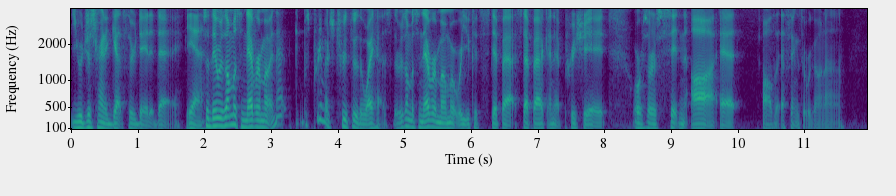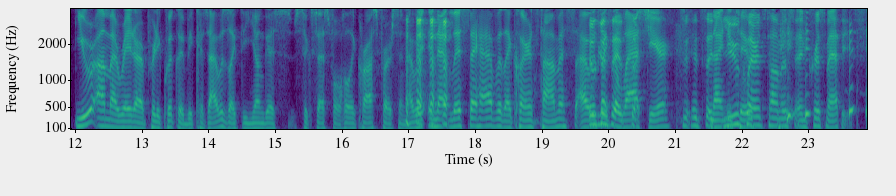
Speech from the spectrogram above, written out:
you were just trying to get through day to day. Yeah. So there was almost never a moment, and that was pretty much true through the White House. There was almost never a moment where you could step back, step back and appreciate or sort of sit in awe at all the things that were going on. You were on my radar pretty quickly because I was like the youngest successful Holy Cross person. I was, in that list they have with like Clarence Thomas. I was, gonna like say, the last year. It's it's, it's you, Clarence Thomas, and Chris Matthews.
